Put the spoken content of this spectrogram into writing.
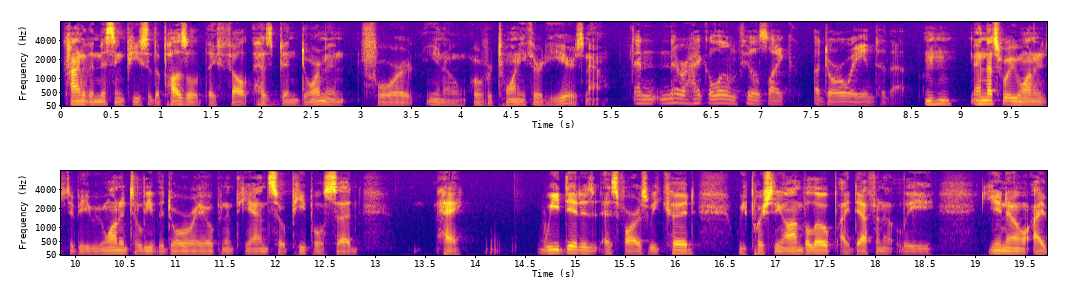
kind of the missing piece of the puzzle that they felt has been dormant for you know over 20 30 years now And Never Hike Alone feels like a doorway into that. hmm and that's what we wanted it to be. We wanted to leave the doorway open at the end so people said hey we did as, as far as we could. We pushed the envelope. I definitely you know i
